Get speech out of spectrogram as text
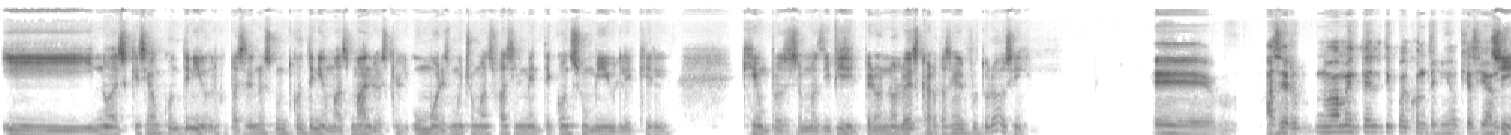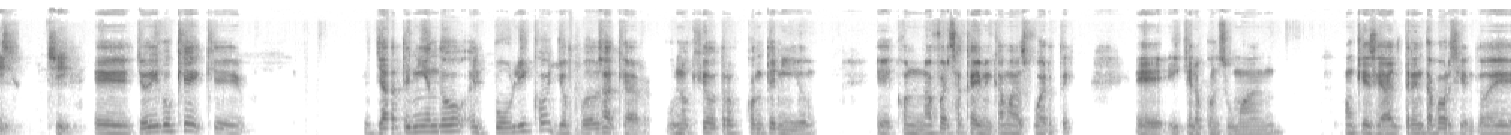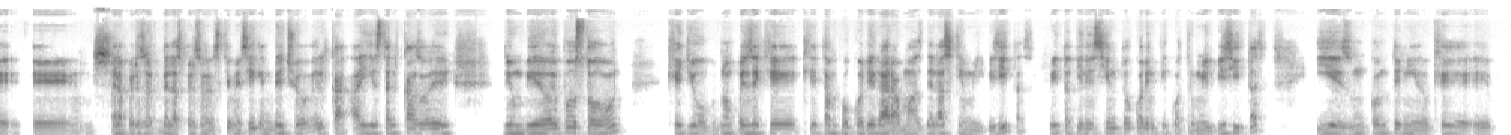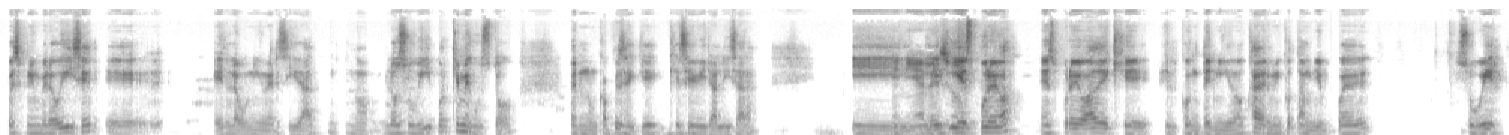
Y no es que sea un contenido, lo que pasa es que no es un contenido más malo, es que el humor es mucho más fácilmente consumible que, el, que un proceso más difícil, pero ¿no lo descartas en el futuro o sí? Eh, hacer nuevamente el tipo de contenido que hacía antes. Sí, sí. Eh, yo digo que, que ya teniendo el público, yo puedo sacar uno que otro contenido eh, con una fuerza académica más fuerte y que lo consuman aunque sea el 30% de, de, de, de, las personas que me siguen. De hecho, el, ahí está el caso de, de un video de Postón que yo no pensé que, que tampoco llegara a más de las 100 mil visitas. Ahorita tiene 144 mil visitas y es un contenido que, eh, pues primero hice eh, en la universidad, no, lo subí porque me gustó, pero nunca pensé que, que se viralizara. Y, y, y es prueba es prueba de que el contenido académico también puede subir.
